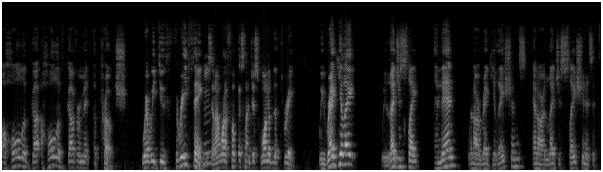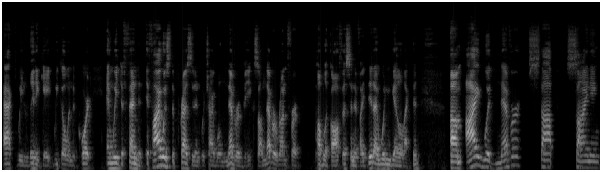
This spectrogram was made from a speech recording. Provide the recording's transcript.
a whole of, go- whole of government approach where we do three things? And I want to focus on just one of the three. We regulate, we legislate, and then when our regulations and our legislation is attacked, we litigate, we go into court, and we defend it. If I was the president, which I will never be, because I'll never run for public office, and if I did, I wouldn't get elected. Um, I would never stop signing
